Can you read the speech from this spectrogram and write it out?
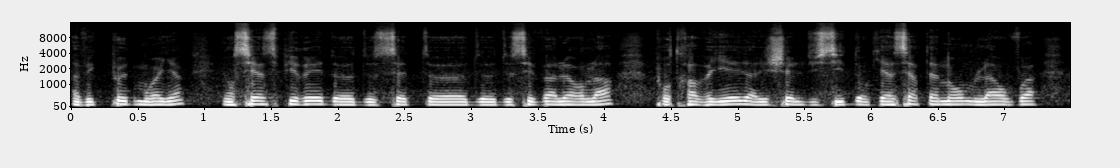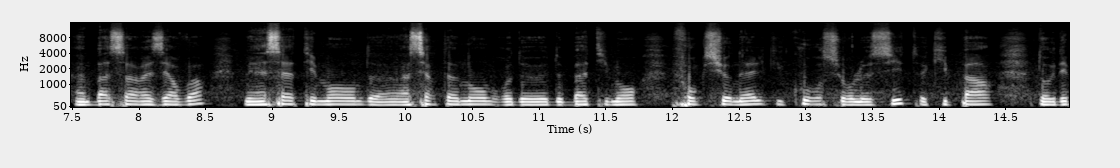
avec peu de moyens. Et on s'est inspiré euh, de, ces valeurs-là pour travailler à l'échelle du site. Donc il y a un certain nombre, là on voit un bassin réservoir, mais un certain nombre, de, bâtiments fonctionnels qui courent sur le site, qui, part, donc des,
